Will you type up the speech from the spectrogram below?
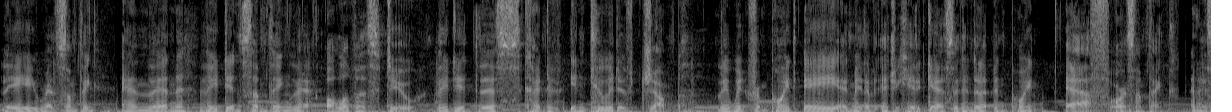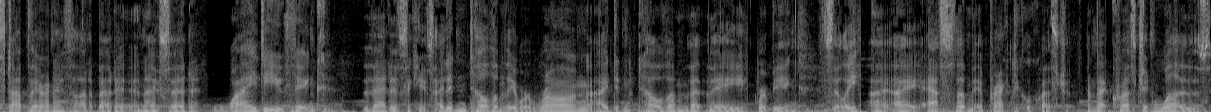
They read something, and then they did something that all of us do. They did this kind of intuitive jump. They went from point A and made an educated guess and ended up in point F or something. And I stopped there and I thought about it and I said, why do you think that is the case. I didn't tell them they were wrong. I didn't tell them that they were being silly. I, I, asked them a practical question. And that question was,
